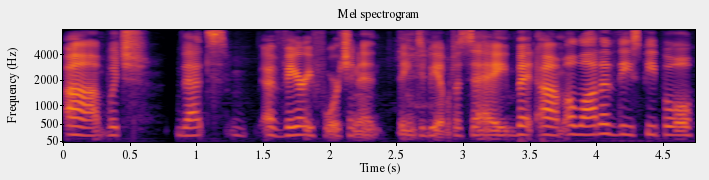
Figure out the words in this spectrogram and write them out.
uh, which that's a very fortunate thing to be able to say. But um, a lot of these people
